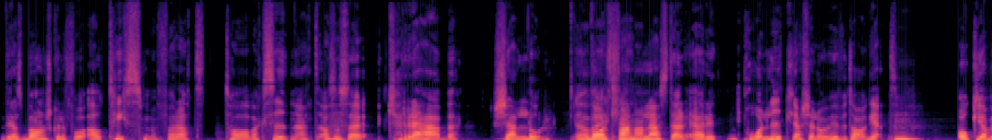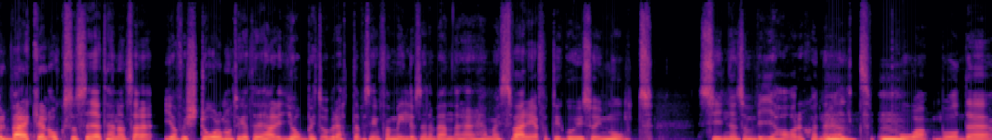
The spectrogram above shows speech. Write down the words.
deras barn skulle få autism för att ta vaccinet, alltså så här, kräv källor. Ja, Var fan han läst det här? Är det pålitliga källor överhuvudtaget? Mm. Och jag vill verkligen också säga till henne att så här, jag förstår om hon tycker att det här är jobbigt att berätta för sin familj och sina vänner här hemma i Sverige, för att det går ju så emot synen som vi har generellt Mm, mm. på både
